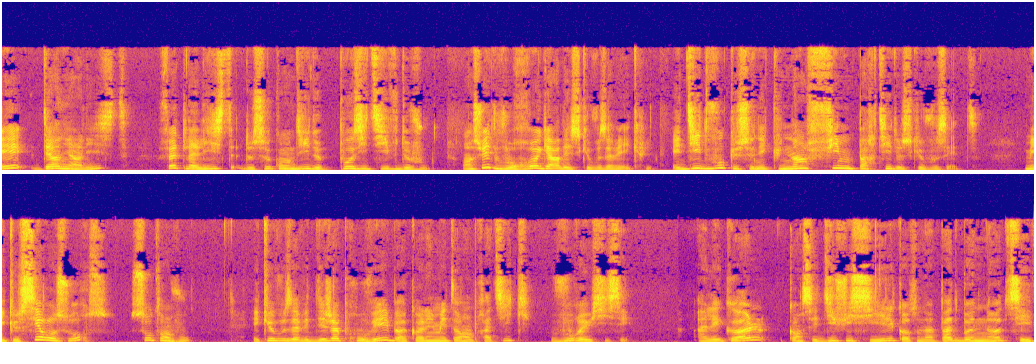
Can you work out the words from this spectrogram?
Et dernière liste, faites la liste de ce qu'on dit de positif de vous. Ensuite, vous regardez ce que vous avez écrit et dites-vous que ce n'est qu'une infime partie de ce que vous êtes, mais que ces ressources sont en vous et que vous avez déjà prouvé bah, qu'en les mettant en pratique, vous réussissez. À l'école, quand c'est difficile, quand on n'a pas de bonnes notes, c'est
